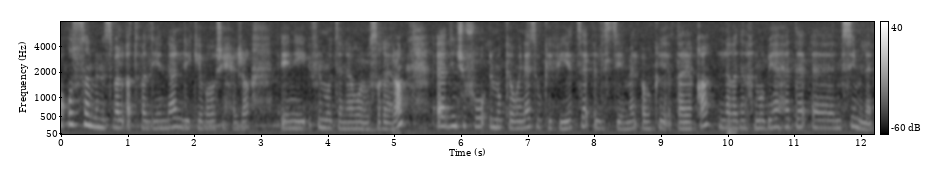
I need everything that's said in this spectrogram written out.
وخصوصا بالنسبة للأطفال ديالنا اللي كيبغيو شي حاجة يعني في المتناول وصغيرة. غادي نشوفوا المكونات وكيفية الاستعمال أو الطريقة اللي غادي نخدموا بها هاد آه، المسمنات.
